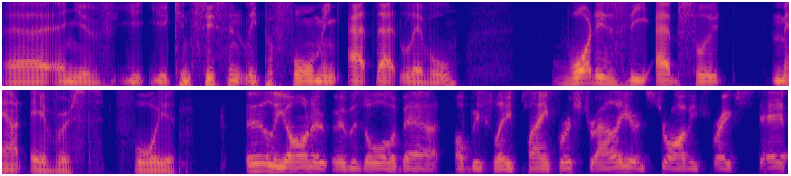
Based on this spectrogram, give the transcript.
uh, and you've you, you're consistently performing at that level. What is the absolute Mount Everest for you? Early on, it, it, was all about obviously playing for Australia and striving for each step,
